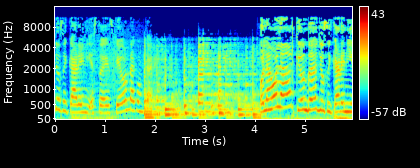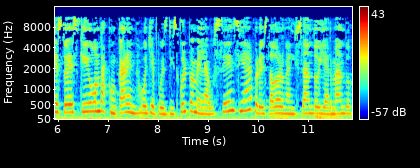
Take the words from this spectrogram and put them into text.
Yo soy Karen y esto es ¿Qué onda con Karen? Hola, hola, ¿qué onda? Yo soy Karen y esto es ¿Qué onda con Karen? Oye, pues discúlpame la ausencia, pero he estado organizando y armando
